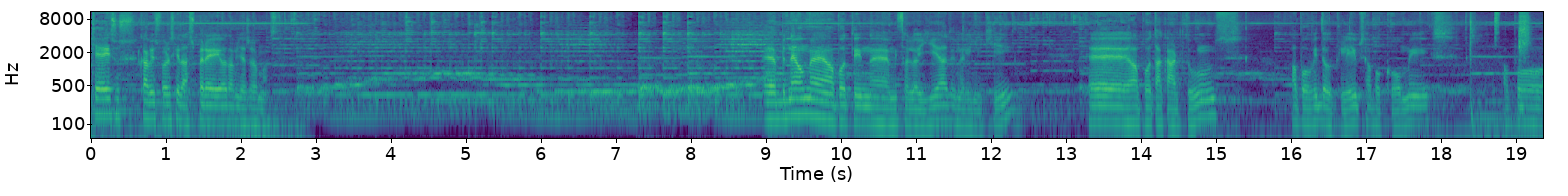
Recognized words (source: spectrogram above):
και ίσως κάποιες φορές και τα σπρέι όταν βιαζόμαστε. Εμπνέομαι από την ε, μυθολογία, την ελληνική, ε, από τα cartoons, από βίντεο clips, από comics, από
